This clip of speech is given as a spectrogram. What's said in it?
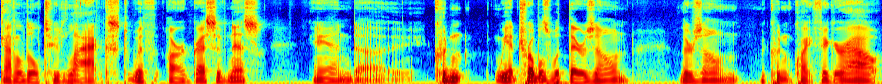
got a little too laxed with our aggressiveness and uh, couldn't. We had troubles with their zone. Their zone we couldn't quite figure out.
